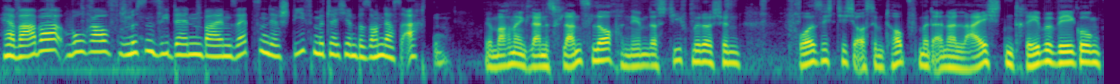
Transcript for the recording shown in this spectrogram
Herr Waber, worauf müssen Sie denn beim Setzen der Stiefmütterchen besonders achten? Wir machen ein kleines Pflanzloch, nehmen das Stiefmütterchen vorsichtig aus dem Topf mit einer leichten Drehbewegung.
